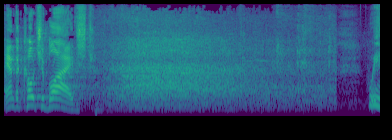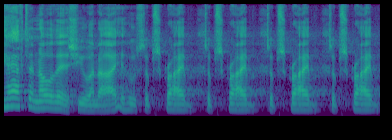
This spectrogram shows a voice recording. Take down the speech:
And the coach obliged. We have to know this, you and I, who subscribe, subscribe, subscribe, subscribe.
